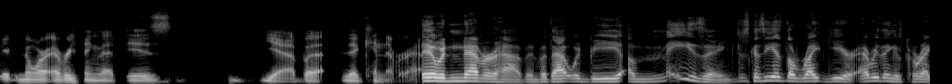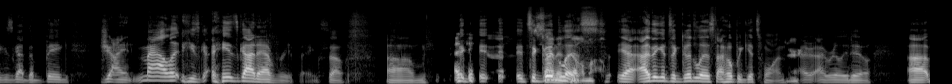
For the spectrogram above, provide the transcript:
Ignore everything that is yeah, but that can never happen. It would never happen, but that would be amazing. Just because he has the right gear, everything is correct. He's got the big giant mallet. He's got he's got everything. So um, it, it- it's a Simon good list. Belmont. Yeah, I think it's a good list. I hope he gets one. I, I really do. Uh,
